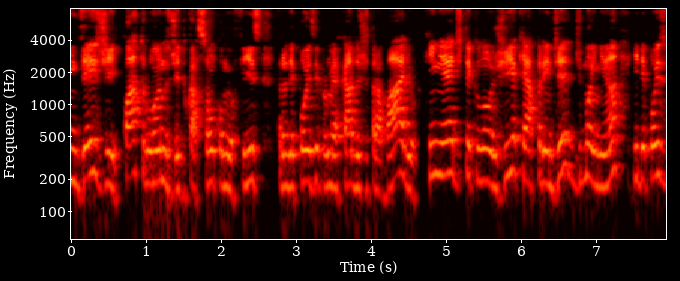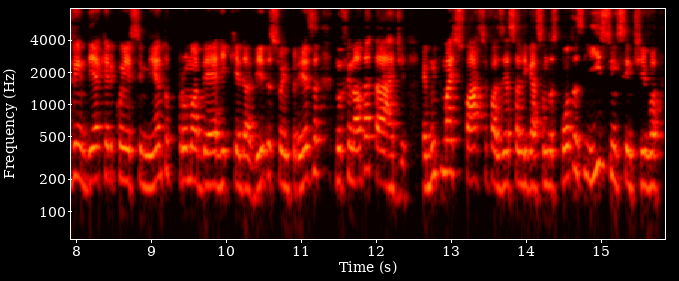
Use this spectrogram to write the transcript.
em vez de quatro anos de educação, como eu fiz, para depois ir para o mercado de trabalho, quem é de tecnologia quer aprender de manhã e depois vender aquele conhecimento para uma BRQ da vida, sua empresa, no final da tarde. É muito mais fácil fazer essa ligação das pontas e isso incentiva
